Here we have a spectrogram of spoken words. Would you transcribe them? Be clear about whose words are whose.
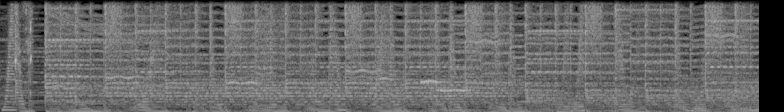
Speaker 1: We'll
